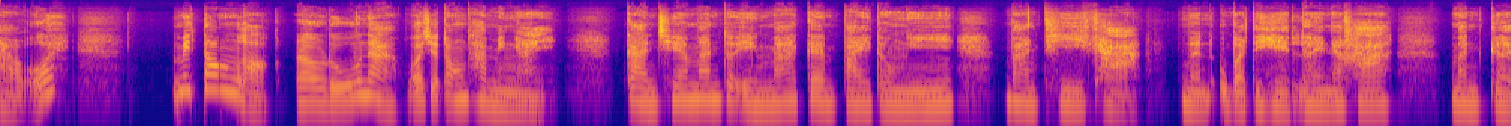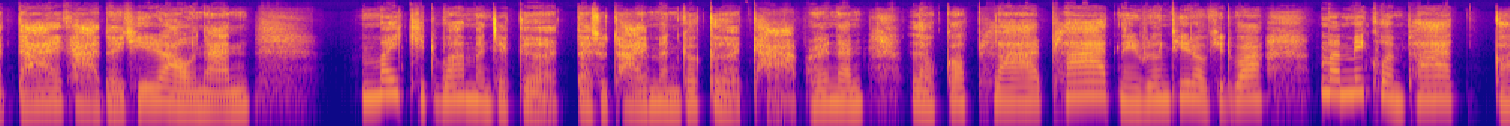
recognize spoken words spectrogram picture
ค่ะโอ๊ย ไม่ต้องหรอกเรารู้นะว่าจะต้องทำยังไง การเชื่อมั่นตัวเองมากเกินไปตรงนี้ บางทีค่ะ เหมือนอุบัติเหตุเลยนะคะ มันเกิดได้ค่ะ โดยที่เรานั้น ไม่คิดว่ามันจะเกิด แต่สุดท้ายมันก็เกิดค่ะ เพราะฉะนั้นเราก็พลาดพลาดในเรื่องที่เราคิดว่า มันไม่ควรพลาดก็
